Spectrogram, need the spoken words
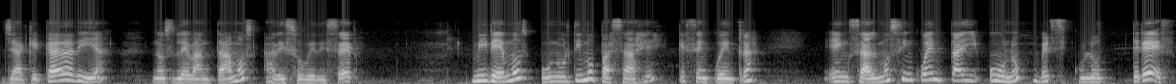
ya que cada día nos levantamos a desobedecer. Miremos un último pasaje que se encuentra en Salmo 51, versículo 3.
